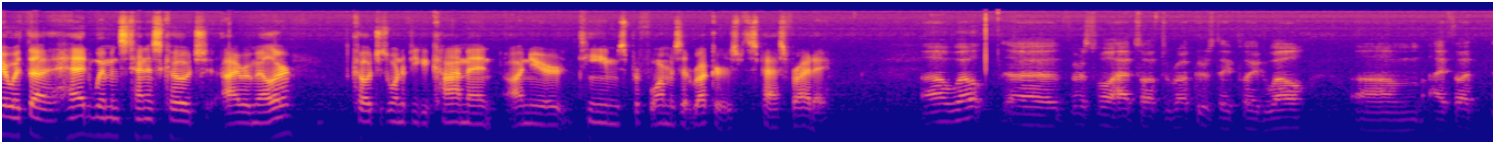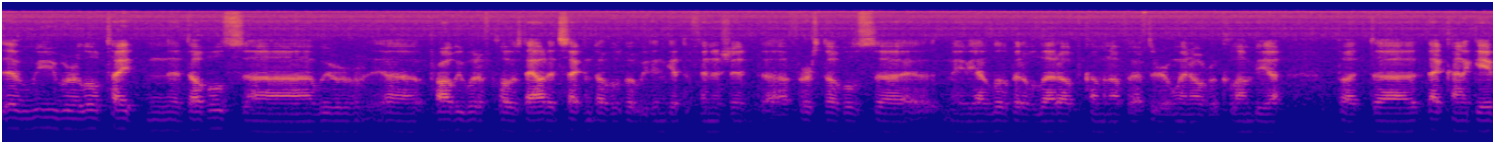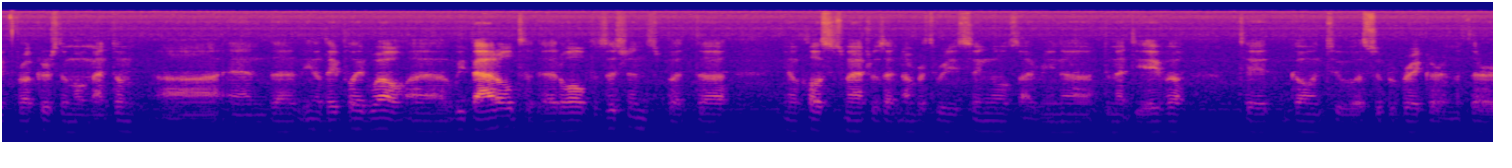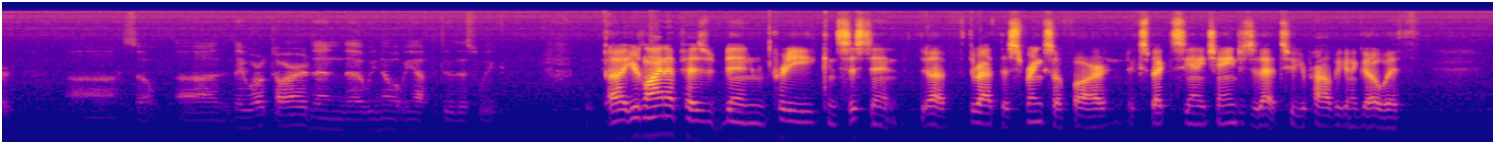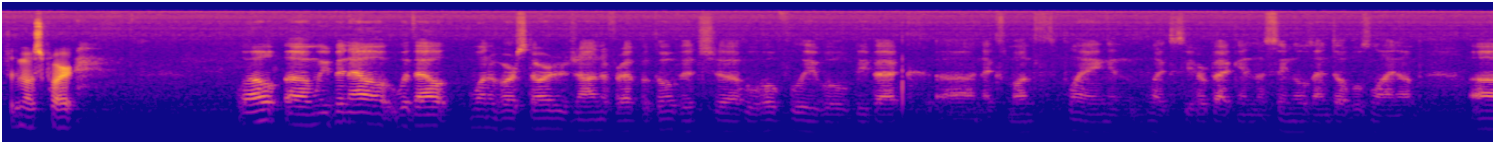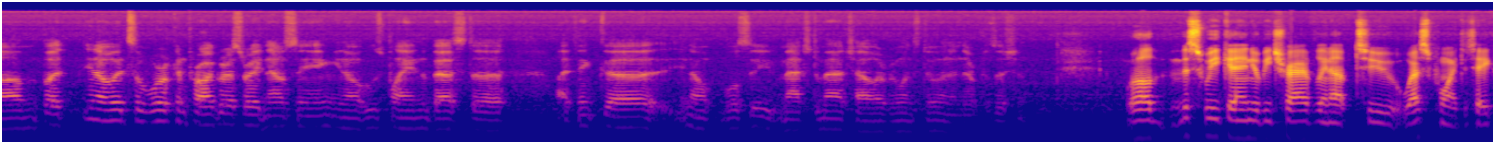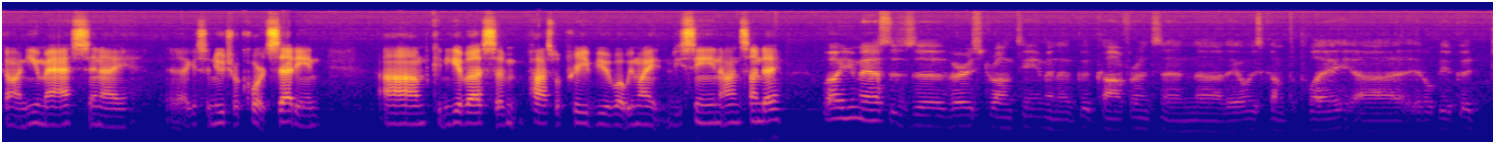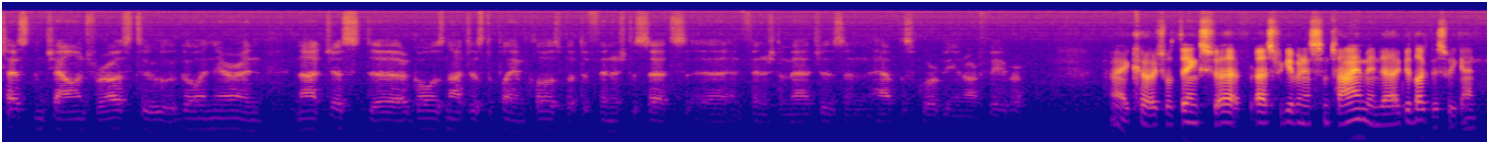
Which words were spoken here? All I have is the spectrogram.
Here with the head women's tennis coach, Ira Miller. Coach, just wondering if you could comment on your team's performance at Rutgers this past Friday. Uh, well, uh, first of all, hats off to Rutgers. They played well. Um, I thought that we were a little tight in the doubles. Uh, we were uh, probably would have closed out at second doubles, but we didn't get to finish it. Uh, first doubles uh, maybe had a little bit of a let after their win over Columbia, but uh, that kind of gave Rutgers the momentum, uh, and uh, you know they played well. Uh, we battled at all positions, but uh, you know closest match was at number three singles, Irina Dementieva to go into a super breaker in the third. Uh, so uh, they worked hard, and we know what we have to do this week. Your lineup has been pretty consistent throughout the spring so far. Expect to see any changes to that too? You're probably going to go with, for the most part. Well, um, we've been out without one of our starters, Jana Frepakovic, uh, who hopefully will be back uh, next month playing, and like to see her back in the singles and doubles lineup. Um, but you know, it's a work in progress right now. Seeing you know who's playing the best. Uh, I think uh, you know we'll see match to match how everyone's doing in their position. Well, this weekend you'll be traveling up to West Point to take on UMass in a, I guess, a neutral court setting. Um, can you give us a possible preview of what we might be seeing on Sunday? Well, UMass is a very strong team and a good conference, and uh, they always come to play. Uh, it'll be a good test and challenge for us to go in there and not just uh, our goal is not just to play them close, but to finish the sets uh, and finish the matches and have the score be in our favor. All right, Coach. Well, thanks uh, for us for giving us some time, and uh, good luck this weekend.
